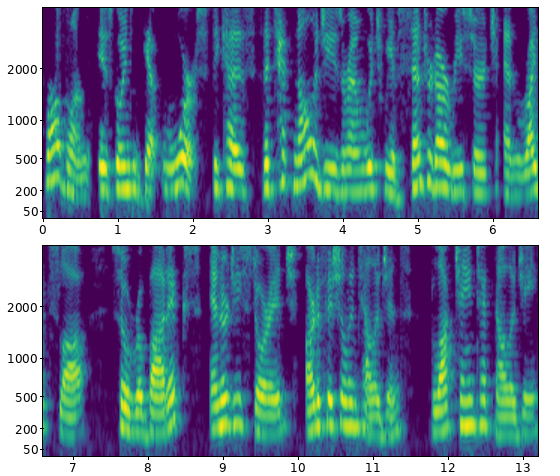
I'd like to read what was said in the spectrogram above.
problem is going to get worse because the technologies around which we have centered our research and Wright's law, so robotics, energy storage, artificial intelligence, blockchain technology,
